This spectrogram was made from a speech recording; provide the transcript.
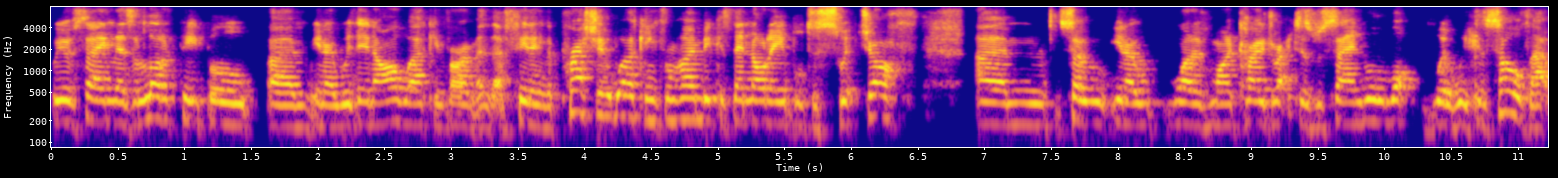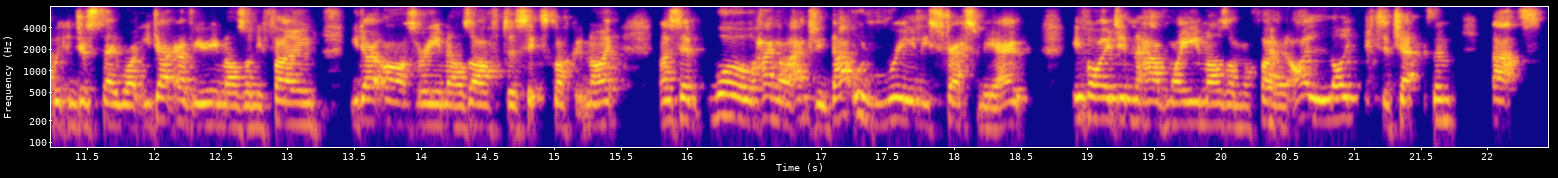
we were saying there's a lot of people, um, you know, within our work environment that are feeling the pressure working from home because they're not able to switch off. Um, so, you know, one of my co-directors was saying, well, what well, we can solve that. We can just say, right, you don't have your emails on your phone, you don't answer emails after six o'clock at night. And I said, whoa, hang on, actually, that would really stress me out if I didn't have my emails on my phone. I like to check them. That's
